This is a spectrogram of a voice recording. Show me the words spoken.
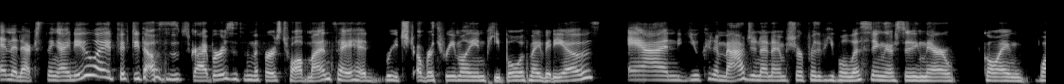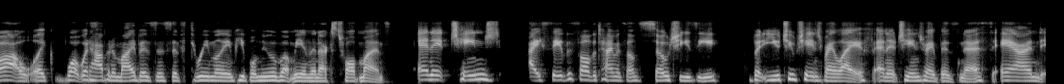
And the next thing I knew, I had 50,000 subscribers within the first 12 months. I had reached over 3 million people with my videos. And you can imagine, and I'm sure for the people listening, they're sitting there going, wow, like what would happen to my business if 3 million people knew about me in the next 12 months? And it changed. I say this all the time. It sounds so cheesy, but YouTube changed my life and it changed my business. And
